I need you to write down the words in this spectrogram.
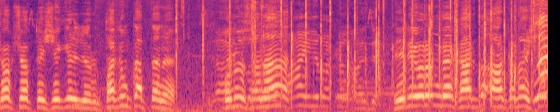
çok çok teşekkür ediyorum. Takım kaptanı bunu sana veriyorum ve kar- arkadaşlarım.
